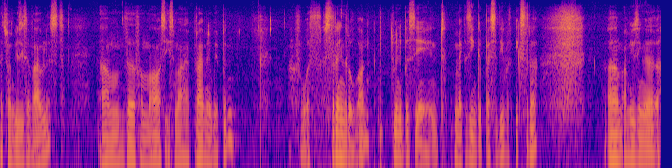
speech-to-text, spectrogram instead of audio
that's why I'm using survivalist. Um, the FAMAS is my primary weapon with strain roll on 20% magazine capacity with extra. Um, I'm using the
